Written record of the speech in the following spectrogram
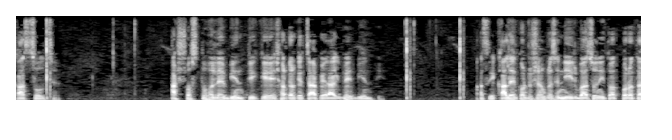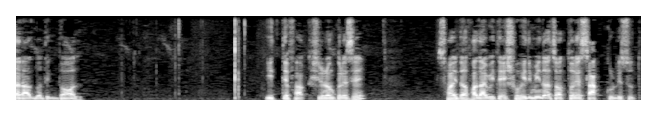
কাজ চলছে। আশ্বস্ত হলে বিএনপিকে, সরকারকে চাপে রাখবে বিএনপি। আজকে কালের কণ্ঠস্বরণ করেছে নির্বাচনী তৎপরতা রাজনৈতিক দল। ইত্তেফাক শিরোনাম করেছে, ছয় দফা দাবিতে শহীদ মিনা চত্বরে চাকরিচ্যুত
